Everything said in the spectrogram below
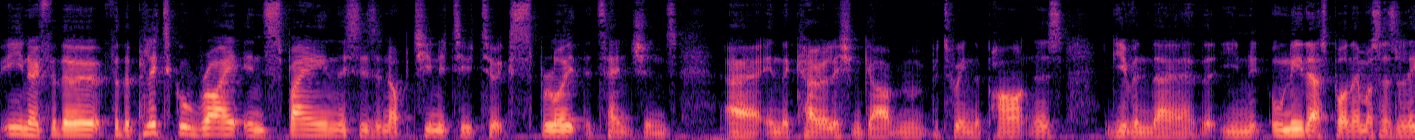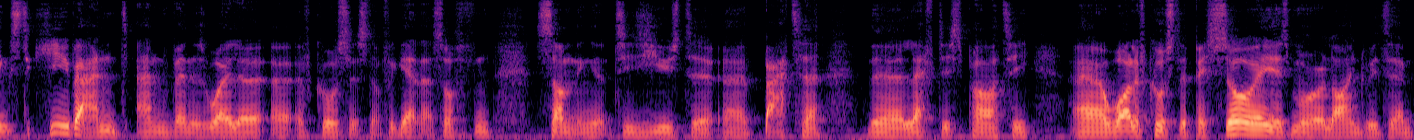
you know, for the for the political right in Spain, this is an opportunity to exploit the tensions uh, in the coalition government between the partners, given the, that Unidas Podemos has links to Cuba and, and Venezuela, uh, of course, let's not forget that's often something that is used to uh, batter the leftist party, uh, while of course the PSOE is more aligned with um,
